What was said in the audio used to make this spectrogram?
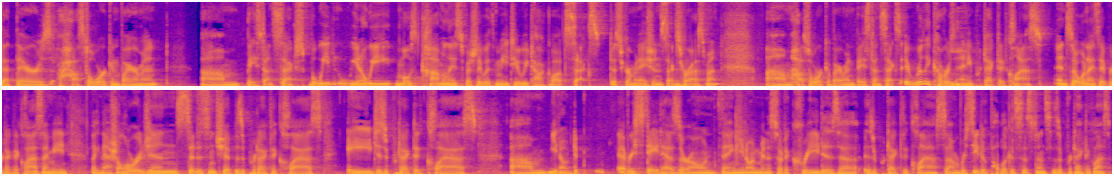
that there's a hostile work environment um, based on sex. But we, you know, we most commonly, especially with Me Too, we talk about sex discrimination, sex mm-hmm. harassment, um, hostile work environment based on sex. It really covers any protected class. And so when I say protected class, I mean like national origin, citizenship is a protected class, age is a protected class. Um, you know, every state has their own thing. You know, in Minnesota, creed is a is a protected class. Um, receipt of public assistance is a protected class.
